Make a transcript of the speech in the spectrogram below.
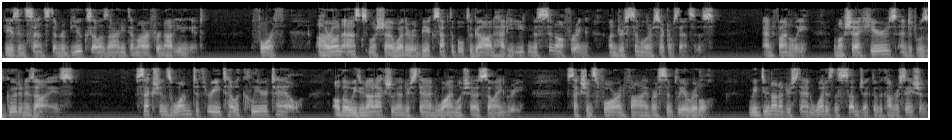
He is incensed and rebukes Elazar and Itamar for not eating it. Fourth, Aharon asks Moshe whether it would be acceptable to God had he eaten a sin offering under similar circumstances. And finally, Moshe hears and it was good in his eyes. Sections 1 to 3 tell a clear tale, although we do not actually understand why Moshe is so angry. Sections 4 and 5 are simply a riddle. We do not understand what is the subject of the conversation,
